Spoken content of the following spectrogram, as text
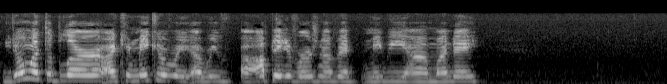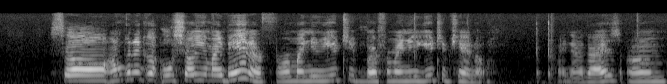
you don't like the blur, I can make a, re, a, re, a updated version of it maybe uh, Monday. So I'm gonna go We'll show you my banner for my new YouTube uh, for my new YouTube channel right now, guys. Um.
